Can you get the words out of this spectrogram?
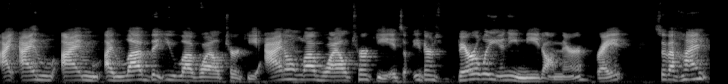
I, I I'm I love that you love wild turkey. I don't love wild turkey. It's there's barely any meat on there, right? So the hunt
